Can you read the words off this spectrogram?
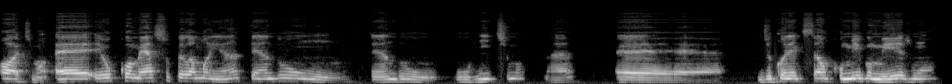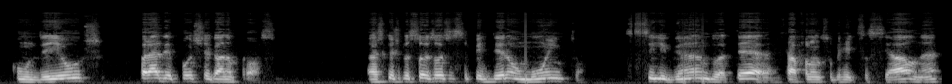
Ótimo. É, eu começo pela manhã tendo um, tendo um, ritmo, né? É, de conexão comigo mesmo, com Deus, para depois chegar no próximo. Acho que as pessoas hoje se perderam muito, se ligando até, estava falando sobre rede social, né?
